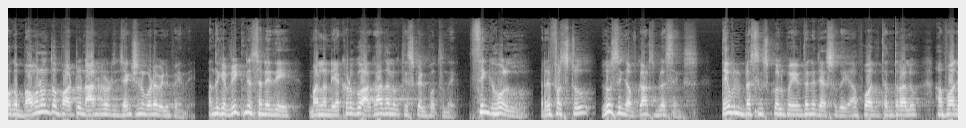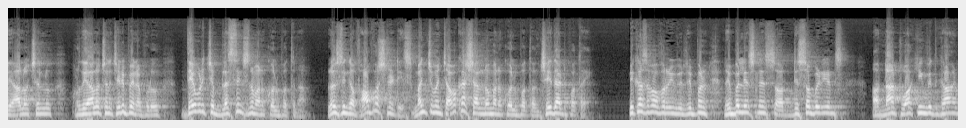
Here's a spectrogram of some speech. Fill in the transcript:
ఒక భవనంతో పాటు నాలుగు రోడ్ల జంక్షన్ కూడా వెళ్ళిపోయింది. అందుకే వీక్నెస్ అనేది మనల్ని ఎక్కడికో అగాధంలోకి తీసుకెళ్ళిపోతుంది sink hole refers to losing of God's blessings దేవుని బ్లెస్సింగ్స్ కోల్పోయే విధంగా చేస్తుంది. అపవాది తంత్రాలు అపవాది ఆలోచనలు హృదయ ఆలోచన చెడిపోయినప్పుడు దేవుడిచ్చే బ్లెస్సింగ్స్ను మనం కోల్పోతున్నాం. లూసింగ్ ఆఫ్ ఆపర్చునిటీస్ మంచి మంచి అవకాశాలను మనం కోల్పోతాం. చేదాటిపోతాయి because of our rebel, rebelliousness or disobedience or not walking with God,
